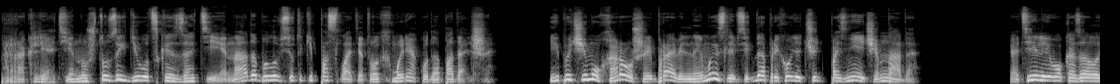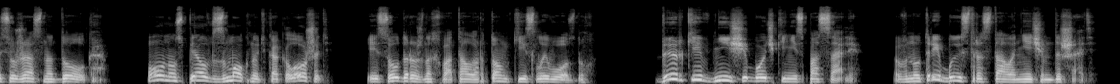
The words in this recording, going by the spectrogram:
Проклятие, ну что за идиотская затея? Надо было все-таки послать этого хмыря куда подальше. И почему хорошие правильные мысли всегда приходят чуть позднее, чем надо? Катили его казалось ужасно долго. Он успел взмокнуть, как лошадь, и судорожно хватал ртом кислый воздух. Дырки в днище бочки не спасали. Внутри быстро стало нечем дышать.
